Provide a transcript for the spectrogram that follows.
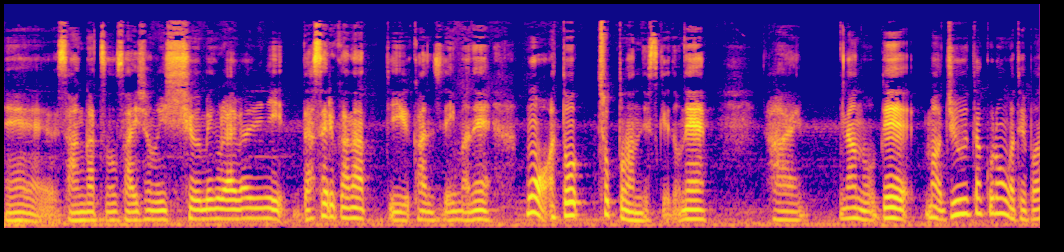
えー、3月の最初の1週目ぐらいまでに出せるかなっていう感じで今ねもうあとちょっとなんですけどね。はい。なので、まあ、住宅ローンが手放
